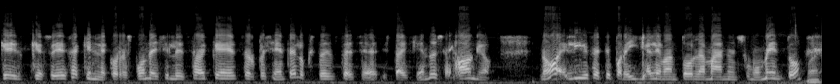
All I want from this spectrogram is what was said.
que, que es a quien le corresponde decirle, ¿sabe qué, señor presidente? Lo que usted está, está diciendo es erróneo, ¿no? El IFT por ahí ya levantó la mano en su momento, Bueno.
